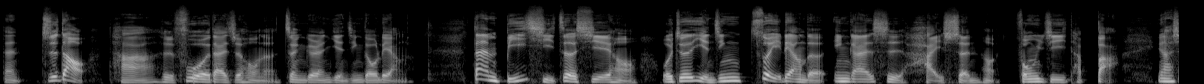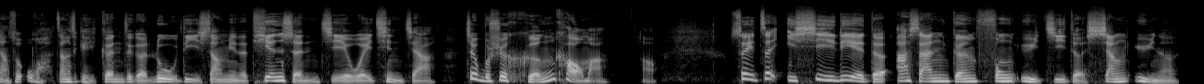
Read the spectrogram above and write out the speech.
但知道他是富二代之后呢，整个人眼睛都亮了。但比起这些哈，我觉得眼睛最亮的应该是海神哈，冯玉姬他爸，因为他想说哇，这样子可以跟这个陆地上面的天神结为亲家，这不是很好吗？好，所以这一系列的阿三跟风玉姬的相遇呢，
